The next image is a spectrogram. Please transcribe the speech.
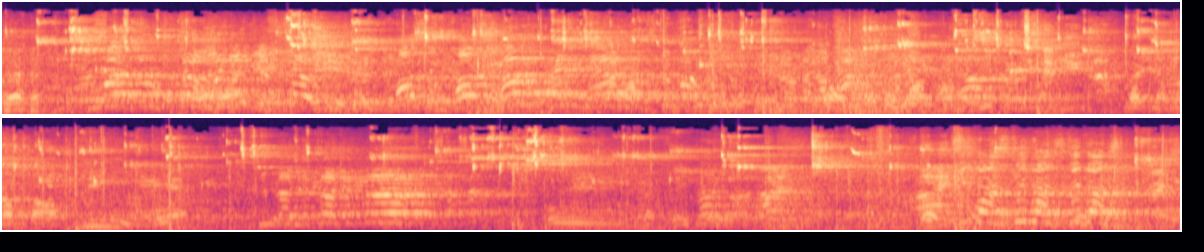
Đấy, chồng không có như vậy á Ui, là tiền Defense, defense, defense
